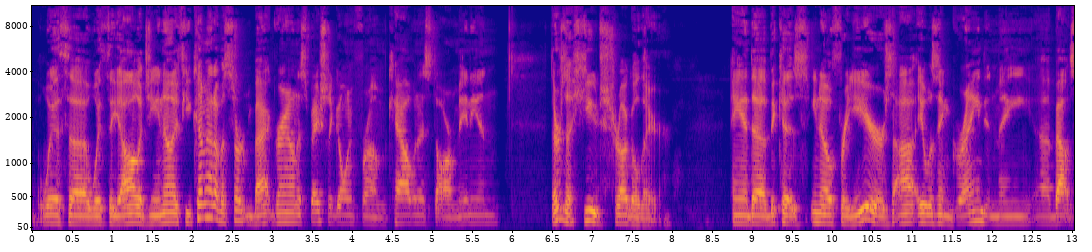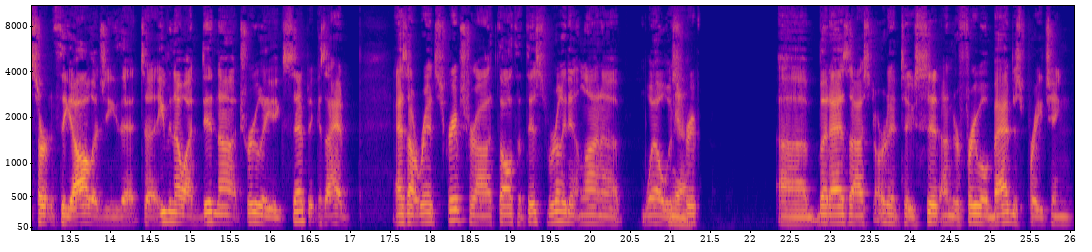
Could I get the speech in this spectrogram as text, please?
with uh, with theology. You know, if you come out of a certain background, especially going from Calvinist to Arminian, there's a huge struggle there and uh, because you know for years I, it was ingrained in me uh, about certain theology that uh, even though I did not truly accept it because I had as I read scripture I thought that this really didn't line up well with yeah. scripture uh, but as I started to sit under free will Baptist preaching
